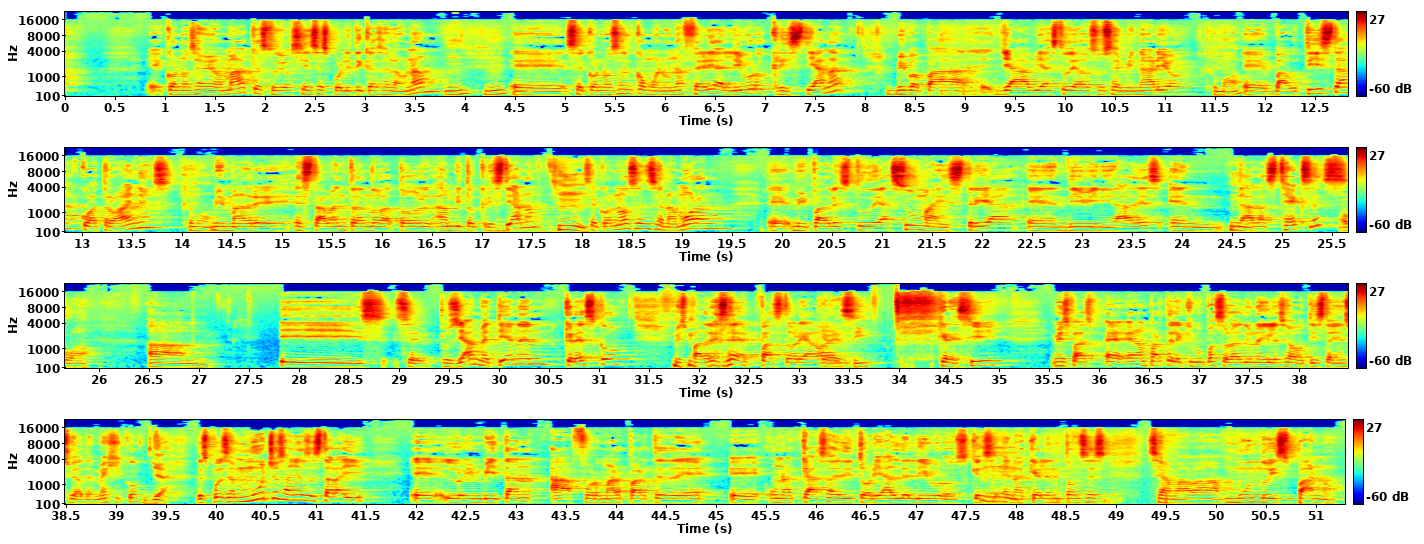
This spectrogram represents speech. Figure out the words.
Eh, conoce a mi mamá que estudió ciencias políticas en la UNAM. Eh, se conocen como en una feria del libro cristiana. Mi papá ya había estudiado su seminario eh, bautista, cuatro años. Mi madre estaba entrando a todo el ámbito cristiano. Hmm. Se conocen, se enamoran. Eh, mi padre estudia su maestría en divinidades en Dallas, Texas. Hmm. Oh, wow. Um, Y se, pues ya me tienen, crezco. Mis padres se pastoreaban. Crecí. Crecí. Mis padres eh, eran parte del equipo pastoral de una iglesia bautista ahí en Ciudad de México. Ya. Después de muchos años de estar ahí, eh, lo invitan a formar parte de eh, una casa editorial de libros que es- en aquel entonces se llamaba Mundo Hispano.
